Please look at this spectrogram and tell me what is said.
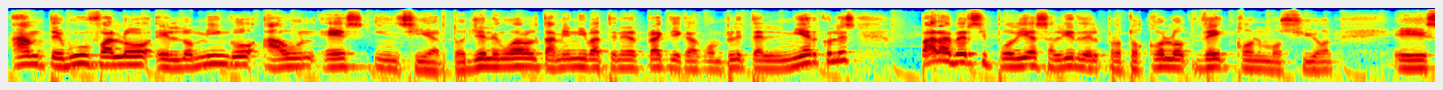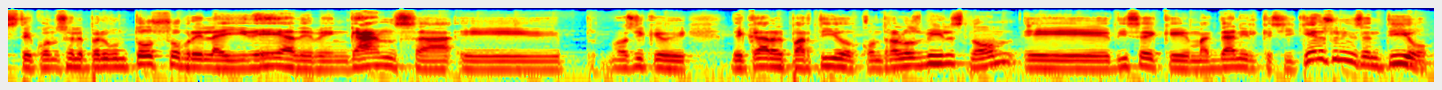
ante Buffalo el domingo aún es incierto. Jalen Waddle también iba a tener práctica completa el miércoles para ver si podía salir del protocolo de conmoción. Este, cuando se le preguntó sobre la idea de venganza, eh, así que de cara al partido contra los Bills, ¿no? Eh, dice que McDaniel que si quieres un incentivo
